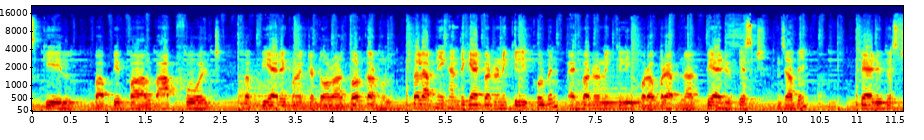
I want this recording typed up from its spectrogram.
স্কিল বা পেপাল বা আপফোল্ড বা পেয়ারে কোনো একটা ডলার দরকার হলো, তাহলে আপনি এখান থেকে অ্যাড বাটনে ক্লিক করবেন। অ্যাড বাটনে ক্লিক করার পরে আপনার পেয়ার রিকোয়েস্ট যাবে। পেয়ার রিকোয়েস্ট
